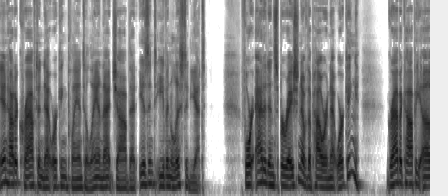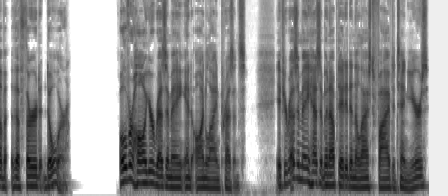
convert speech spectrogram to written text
and how to craft a networking plan to land that job that isn't even listed yet. For added inspiration of the power networking, grab a copy of The Third Door. Overhaul your resume and online presence. If your resume hasn't been updated in the last 5 to 10 years,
